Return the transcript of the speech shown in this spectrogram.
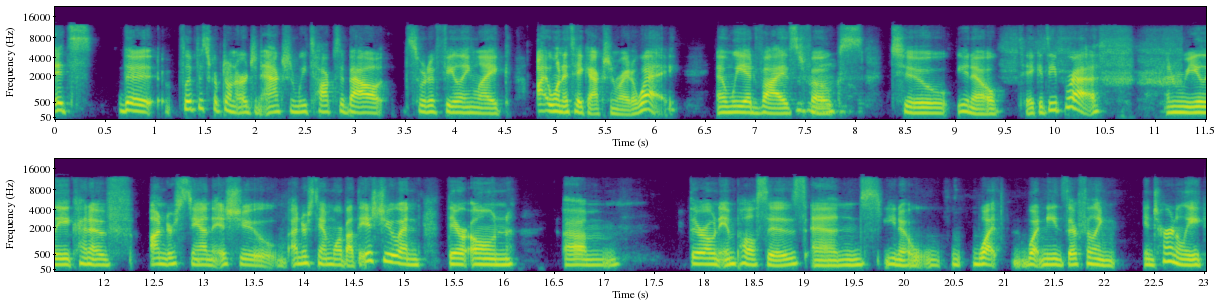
it's the flip the script on urgent action. We talked about sort of feeling like I want to take action right away and we advised mm-hmm. folks to you know take a deep breath and really kind of understand the issue understand more about the issue and their own um their own impulses and you know what what needs they're feeling internally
